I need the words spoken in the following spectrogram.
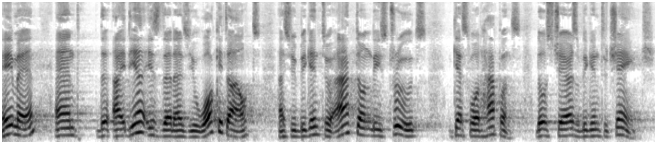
Amen. And the idea is that as you walk it out, as you begin to act on these truths, guess what happens? Those chairs begin to change.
